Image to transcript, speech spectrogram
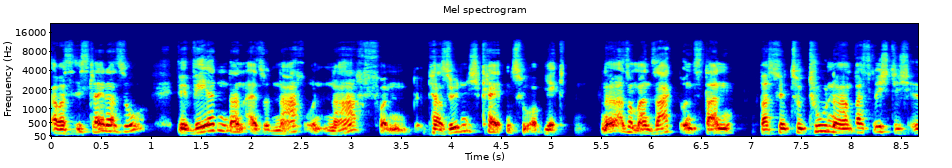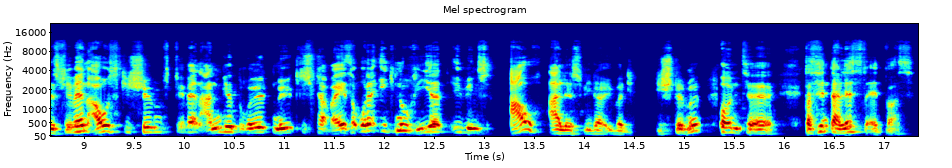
aber es ist leider so. Wir werden dann also nach und nach von Persönlichkeiten zu Objekten. Ne? Also man sagt uns dann, was wir zu tun haben, was richtig ist. Wir werden ausgeschimpft, wir werden angebrüllt möglicherweise oder ignoriert. Übrigens auch alles wieder über die Stimme. Und äh, das hinterlässt etwas.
